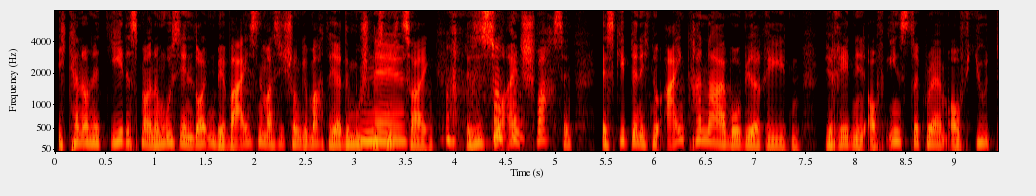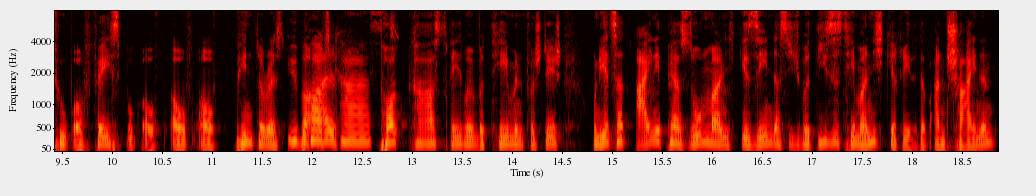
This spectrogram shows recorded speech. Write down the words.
ich kann doch nicht jedes Mal, dann muss ich den Leuten beweisen, was ich schon gemacht habe, ja, du musst nee. mir nicht zeigen. Das ist so ein Schwachsinn. Es gibt ja nicht nur einen Kanal, wo wir reden. Wir reden auf Instagram, auf YouTube, auf Facebook, auf, auf, auf Pinterest, überall. Podcast. Podcast, reden wir über Themen, verstehst? Und jetzt hat eine Person mal nicht gesehen, dass ich über dieses Thema nicht geredet geredet habe, anscheinend,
